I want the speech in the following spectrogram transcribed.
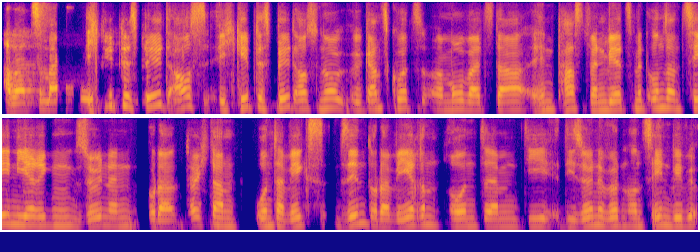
Aber zum Beispiel. Ich gebe das Bild aus, ich gebe das Bild aus nur ganz kurz, äh, Mo, weil es dahin passt. Wenn wir jetzt mit unseren zehnjährigen Söhnen oder Töchtern unterwegs sind oder wären. Und ähm, die, die Söhne würden uns sehen, wie wir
